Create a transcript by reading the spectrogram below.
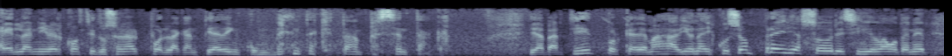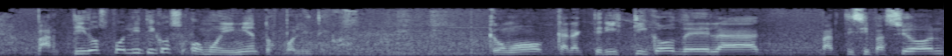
en la nivel constitucional por la cantidad de incumbentes que estaban presentes acá. Y a partir, porque además había una discusión previa sobre si vamos a tener partidos políticos o movimientos políticos, como característico de la participación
